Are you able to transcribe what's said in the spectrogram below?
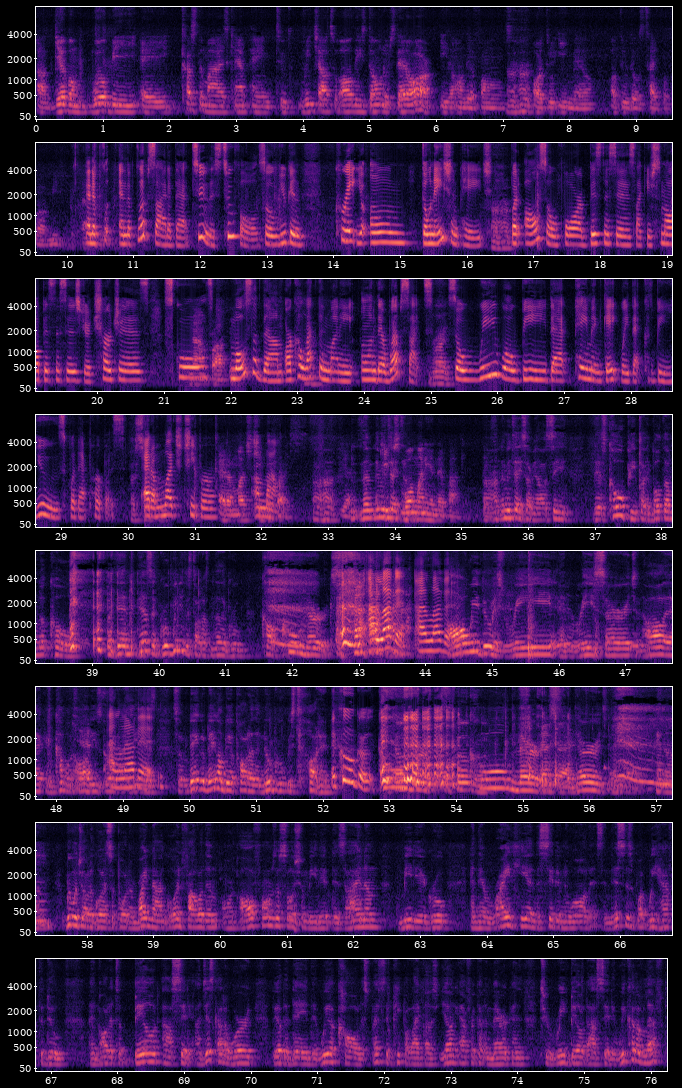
uh, give them will be a customized campaign to reach out to all these donors that are either on their phones Uh-huh. or through email or through those type of uh, media. And the, fl- and the flip side of that too is twofold. So you can create your own donation page, Uh-huh. but also for businesses like your small businesses, your churches, schools. Nonprofits. Most of them are collecting money on their websites. Right. So we will be that payment gateway that could be used for that purpose That's so at a cool. much cheaper. at a much cheaper Amount. price. Uh-huh. Yes, Let, let me tell keeps more money in their pocket. Uh, let me tell you something, y'all. See, there's cool people, and both of them look cool. but then there's a group. We need to start us another group called Cool Nerds. I love it. I love it. all we do is read and research and all of that, and come up with all these great I love ideas. it. So they they're gonna be a part of the new group we started. the cool group. Cool nerds. Cool cool nerds. That's right. Nerds. And, and um, we want y'all to go and support them right now. Go and follow them on all forms of social media. Designum Media Group, and they're right here in the city of New Orleans. And this is what we have to do in order to build our city. I just got a word the other day that we are called, especially people like us, young African Americans, to rebuild our city. We could have left.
